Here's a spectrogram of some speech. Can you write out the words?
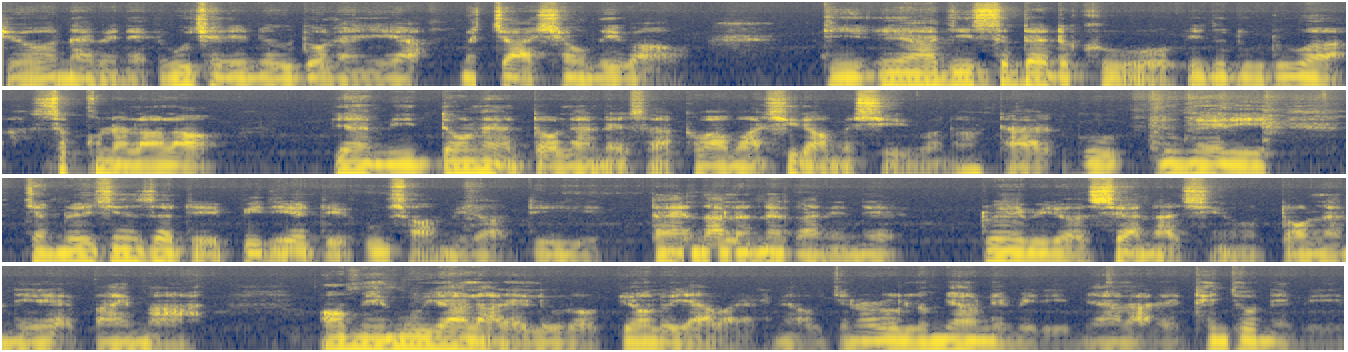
ပြောနိုင်ပါနဲ့အခုချိန်နေຫນွေဦးတော်လန်ရေးရမကြရှုံးသေးပါဘူးဒီအင်အားကြီးစစ်တပ်တစ်ခုကိုပြည်သူလူထုက18လလောက် ပြန်ပြီးတွန်းလှန်တော်လှန်နေဆိုတာကမ္ဘာမှာရှိတော့မရှိဘူးပေါ့နော်ဒါအခုလူငယ်တွေ generation Z တွေ PDF တွေဥဆောင်ပြီးတော့ဒီတိုင်းသားလက်နက်ကနေနဲ့တွဲပြီးတော့ဆရာနာရှင်ကိုတော်လှန်နေတဲ့အပိုင်းမှာအောင်မြင်မှုရလာတယ်လို့တော့ပြောလို့ရပါတယ်ခင်ဗျာကျွန်တော်တို့လွမြောက်နေမိတွေများလာတယ်ထိန်ချုံနေမိတွေ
